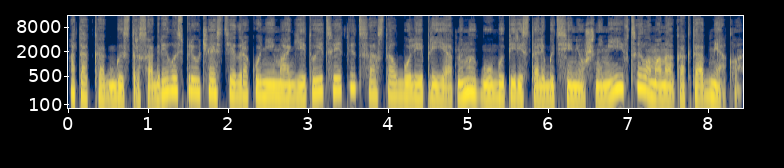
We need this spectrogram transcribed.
А так как быстро согрелась при участии драконьей магии, то и цвет лица стал более приятным, и губы перестали быть синюшными, и в целом она как-то обмякла.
